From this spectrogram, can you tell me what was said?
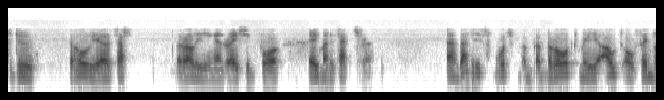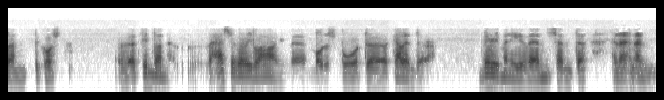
to do the whole year just rallying and racing for a manufacturer. And that is what brought me out of Finland because Finland has a very long uh, motorsport uh, calendar, very many events, and uh, and and, and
